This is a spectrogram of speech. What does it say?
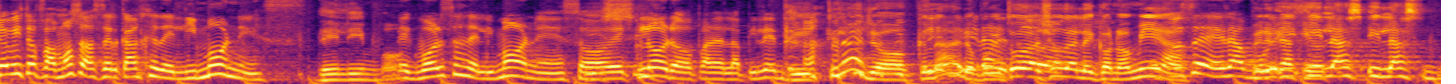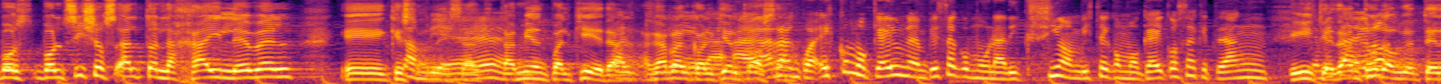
Yo he visto famosos hacer canje de limones. De limón. De bolsas de limones o Y de sí. cloro para la pileta. Y claro, claro, porque todo ayuda a la economía. Entonces era muy Pero, y- y, las, y las bolsillos altos, las high level, eh, que También. son esas? También cualquiera. Agarran cualquier cosa. cua- es como que hay una, empieza como una adicción, ¿viste? Como que hay cosas que te dan. Y te dan todo, te dan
